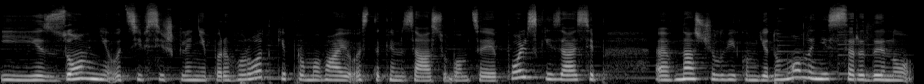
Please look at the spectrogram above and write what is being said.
І ззовні оці всі шкляні перегородки промиваю ось таким засобом. Це є польський засіб. В нас з чоловіком є домовленість, середину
